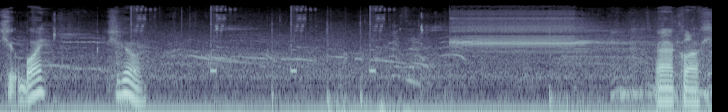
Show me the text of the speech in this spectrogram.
Shoot, boy. You doing? Ah, close.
